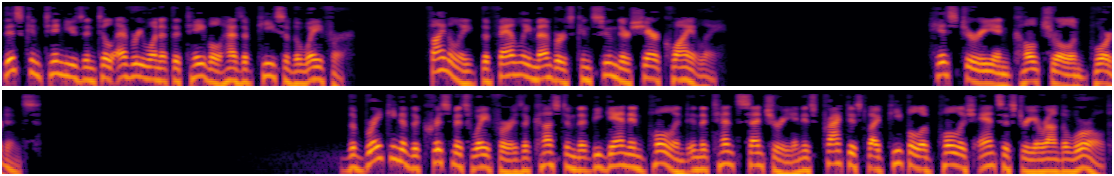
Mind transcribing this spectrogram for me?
This continues until everyone at the table has a piece of the wafer. Finally, the family members consume their share quietly. History and cultural importance the breaking of the Christmas wafer is a custom that began in Poland in the 10th century and is practiced by people of Polish ancestry around the world.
